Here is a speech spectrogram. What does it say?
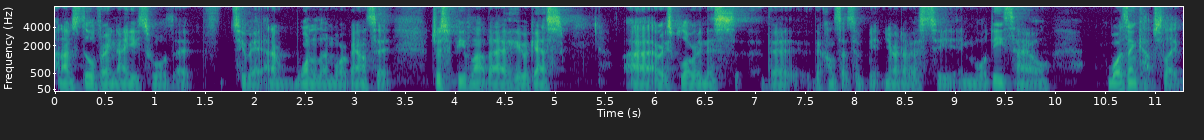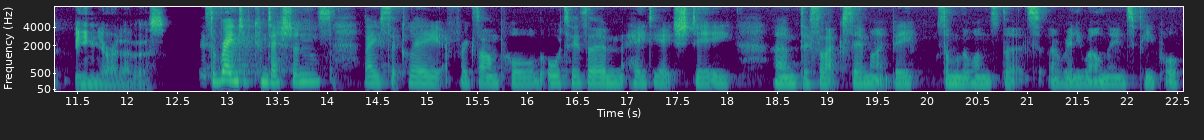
and I'm still very naive towards it, to it, and I want to learn more about it just for people out there who I guess uh, are exploring this the the concepts of neurodiversity in more detail, what does encapsulate being neurodiverse? It's a range of conditions, basically. For example, autism, ADHD, um, dyslexia might be some of the ones that are really well known to people.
